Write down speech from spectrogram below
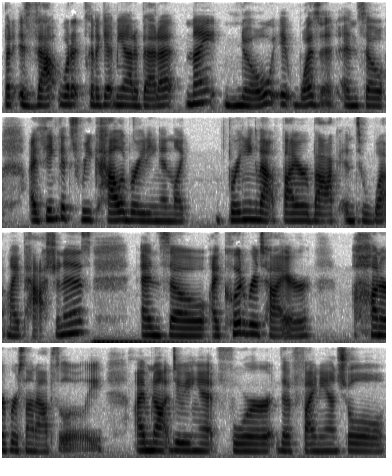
But is that what it's going to get me out of bed at night? No it wasn't. And so i think it's recalibrating and like bringing that fire back into what my passion is. And so i could retire 100% absolutely. I'm not doing it for the financial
